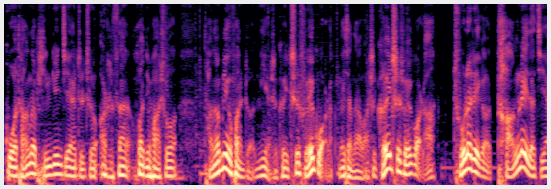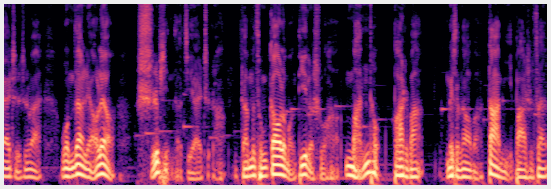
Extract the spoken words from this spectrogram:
果糖的平均 GI 值只有二十三。换句话说，糖尿病患者你也是可以吃水果的，没想到吧？是可以吃水果的啊。除了这个糖类的 GI 值之外，我们再聊聊食品的 GI 值哈。咱们从高了往低了说哈，馒头八十八，没想到吧？大米八十三，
